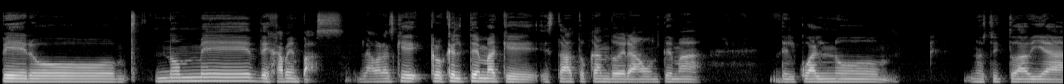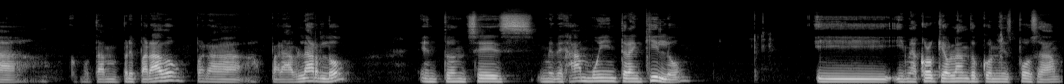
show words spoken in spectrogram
pero no me dejaba en paz. La verdad es que creo que el tema que estaba tocando era un tema del cual no, no estoy todavía como tan preparado para, para hablarlo. Entonces me dejaba muy intranquilo y, y me acuerdo que hablando con mi esposa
